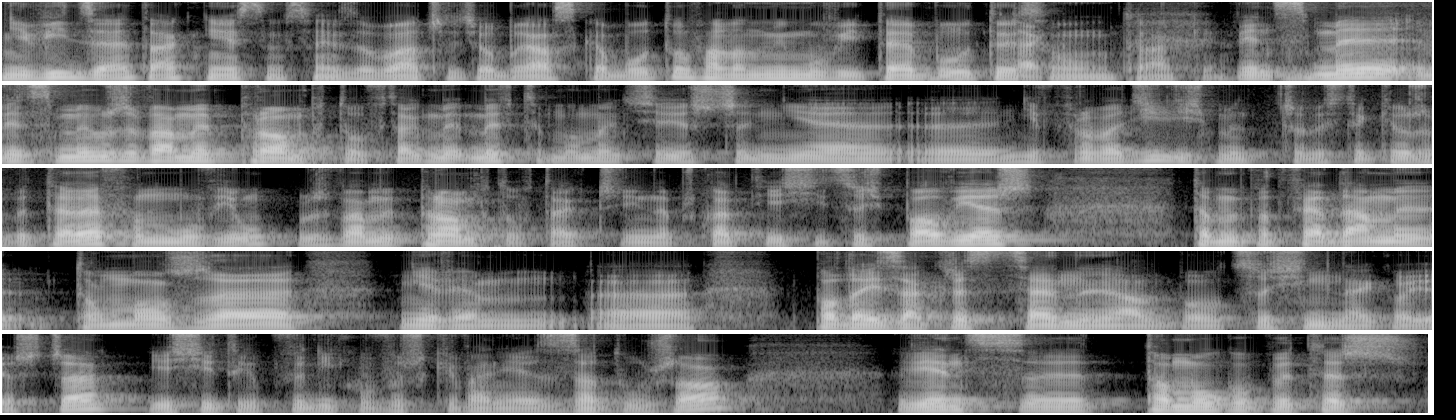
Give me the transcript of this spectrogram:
nie widzę, tak, nie jestem w stanie zobaczyć obrazka butów, ale on mi mówi, te buty tak. są takie. Więc my, więc my używamy promptów, tak, my, my w tym momencie jeszcze nie, e, nie wprowadziliśmy czegoś takiego, żeby telefon mówił, używamy promptów, tak, czyli na przykład jeśli coś powiesz, to my podpowiadamy, to może, nie wiem, e, podaj zakres ceny albo coś innego jeszcze, jeśli tych wyników wyszukiwania jest za dużo. Więc y, to mogłoby też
